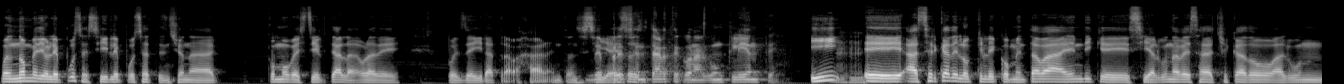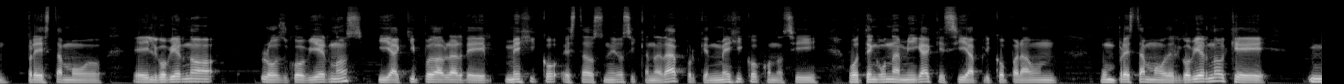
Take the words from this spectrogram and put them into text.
bueno, no medio le puse, sí le puse atención a cómo vestirte a la hora de, pues, de ir a trabajar. Entonces, de presentarte con algún cliente. Y eh, acerca de lo que le comentaba a Andy, que si alguna vez ha checado algún préstamo, el gobierno, los gobiernos, y aquí puedo hablar de México, Estados Unidos y Canadá, porque en México conocí o tengo una amiga que sí aplicó para un, préstamo del gobierno que mm,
